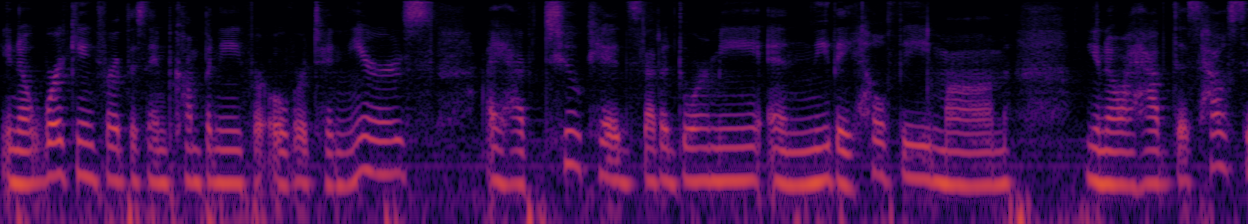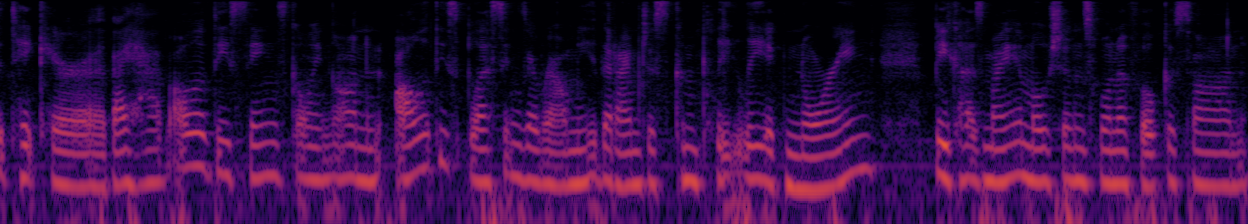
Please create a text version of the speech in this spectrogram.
you know, working for the same company for over 10 years. I have two kids that adore me and need a healthy mom. You know, I have this house to take care of. I have all of these things going on and all of these blessings around me that I'm just completely ignoring because my emotions want to focus on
